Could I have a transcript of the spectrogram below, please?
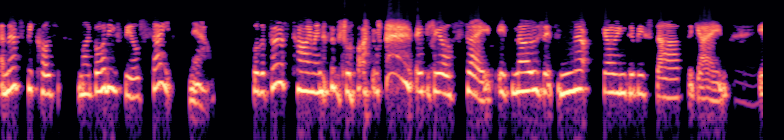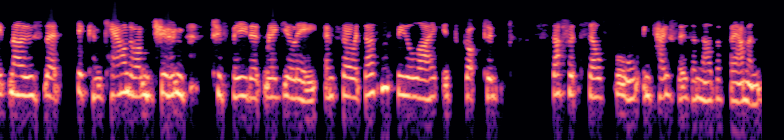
And that's because my body feels safe now for the first time in its life, it feels safe. It knows it's not going to be starved again. Mm. It knows that it can count on June to feed it regularly. And so it doesn't feel like it's got to stuff itself full in case there's another famine.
